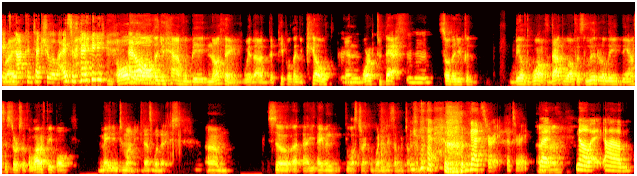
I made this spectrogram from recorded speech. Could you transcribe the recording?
it's right? not contextualized, right? all at the all. wealth that you have would be nothing without the people that you killed Mm-hmm. and worked to death hmm so that you could build wealth. That wealth is literally the ancestors of a lot of people made into money. That's what that is. Um, so I, I even lost track of what it is that we're talking about. That's right. That's right. But Uh, no, um,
